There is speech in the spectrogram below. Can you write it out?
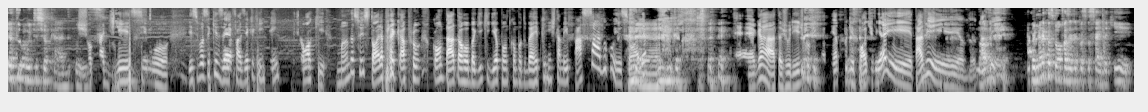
Eu tô muito chocado com isso. Chocadíssimo. E se você quiser fazer com que quem tem choque, manda sua história pra cá pro contato arroba geekguia.com.br, porque a gente tá meio passado com isso. Olha, É. é gata, jurídico, fica atento, porque pode vir aí. Tá vindo. Tá vindo. A primeira coisa que eu vou fazer depois que eu sair daqui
